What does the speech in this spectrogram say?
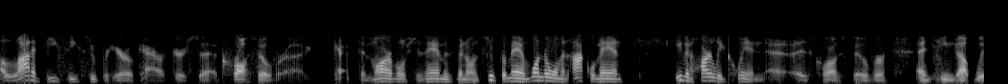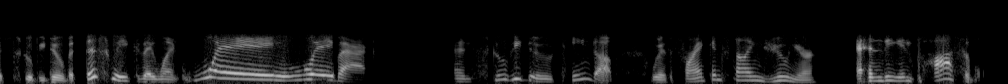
a lot of DC superhero characters uh, crossover. Uh, Captain Marvel, Shazam has been on Superman, Wonder Woman, Aquaman, even Harley Quinn uh, has crossed over and teamed up with Scooby Doo. But this week they went way, way back, and Scooby Doo teamed up with Frankenstein Jr. and the Impossibles.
